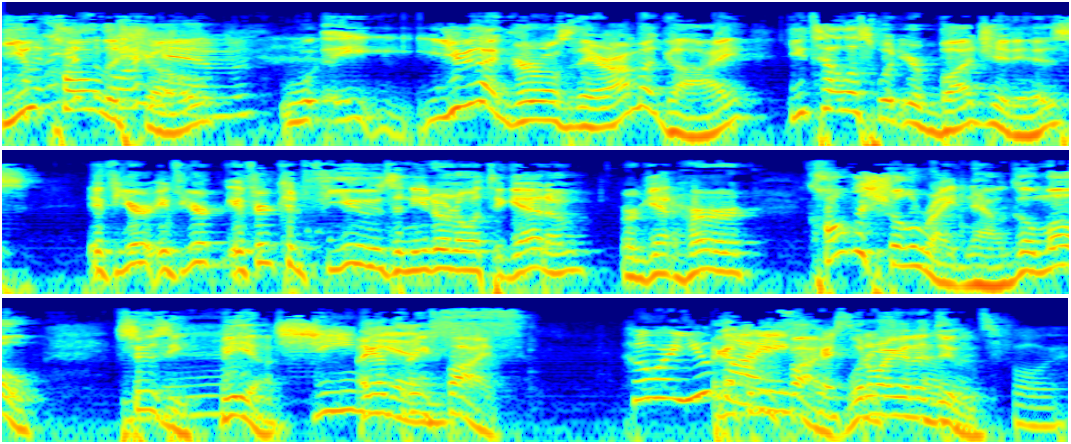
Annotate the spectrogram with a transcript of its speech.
You call the show. him. W- You got girls there. I'm a guy. You tell us what your budget is. If you're if you're if you're confused and you don't know what to get him or get her, call the show right now. Go Mo, Susie, Mia. Genius. I got three five. Who are you I got buying 35. Christmas What am I gonna do? presents for?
